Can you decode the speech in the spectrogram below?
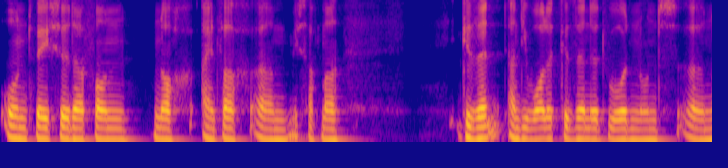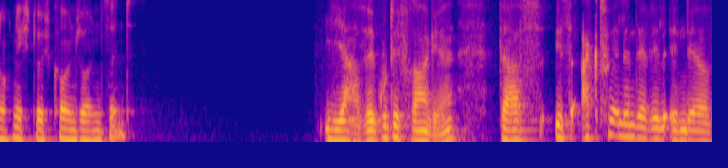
und welche davon noch einfach, ähm, ich sag mal, an die Wallet gesendet wurden und äh, noch nicht durch CoinJoin sind? Ja, sehr gute Frage. Das ist aktuell in der, in der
